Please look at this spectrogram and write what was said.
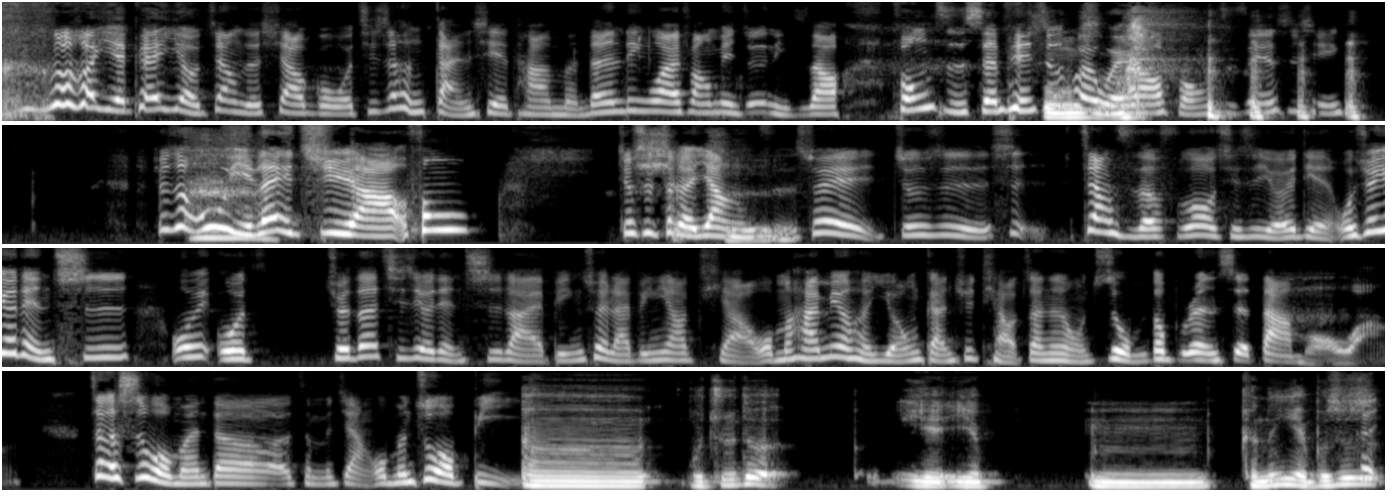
也可以有这样的效果。我其实很感谢他们，但是另外一方面就是你知道，疯子身边就是会围绕疯子这件事情，就是物以类聚啊，疯就是这个样子，所以就是是这样子的 flow，其实有一点，我觉得有点吃我我。觉得其实有点吃来宾，所以来宾要挑。我们还没有很勇敢去挑战那种，就是我们都不认识的大魔王。这个是我们的怎么讲？我们作弊。嗯，我觉得也也，嗯，可能也不是，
